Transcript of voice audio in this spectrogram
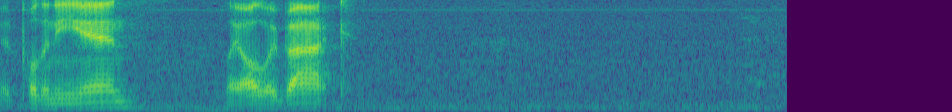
Good. Pull the knee in, lay all the way back.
